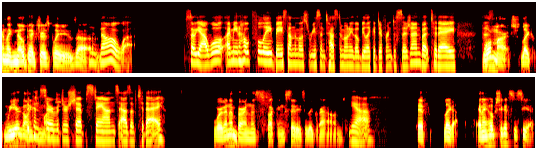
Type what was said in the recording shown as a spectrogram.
and like, no pictures, please. Uh, No. so yeah, well, I mean, hopefully, based on the most recent testimony, there'll be like a different decision. But today, the, we'll march. Like we are the going to march. conservatorship stands as of today. We're gonna burn this fucking city to the ground. Yeah. If like, and I hope she gets to see it.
